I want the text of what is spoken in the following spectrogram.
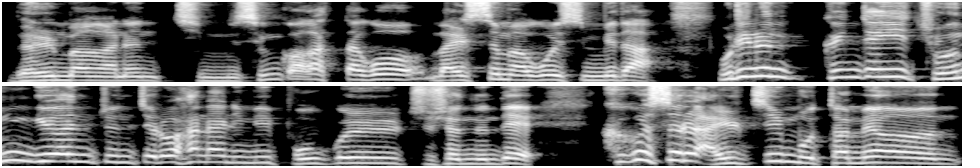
멸망하는 짐승과 같다고 말씀하고 있습니다. 우리는 굉장히 존귀한 존재로 하나님이 복을 주셨는데 그것을 알지 못하면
